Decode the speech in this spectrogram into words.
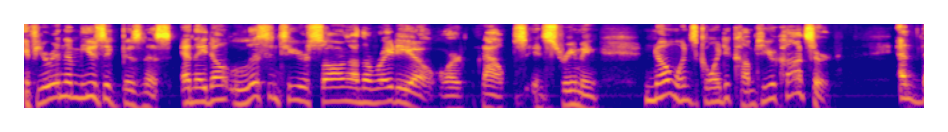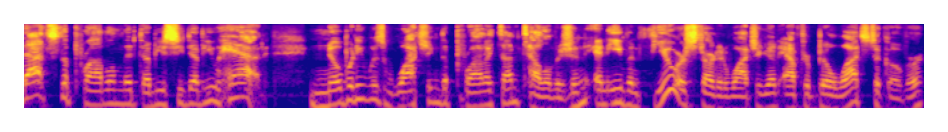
if you're in the music business and they don't listen to your song on the radio or now in streaming, no one's going to come to your concert. And that's the problem that WCW had. Nobody was watching the product on television, and even fewer started watching it after Bill Watts took over.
